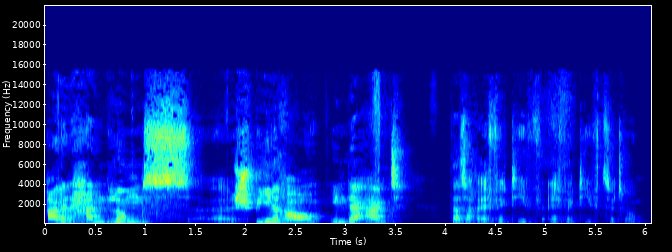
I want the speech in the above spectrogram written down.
allen Handlungsspielraum in der Hand, das auch effektiv, effektiv zu tun.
